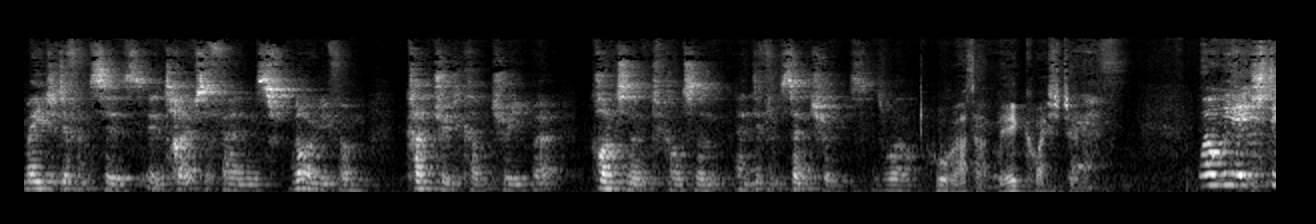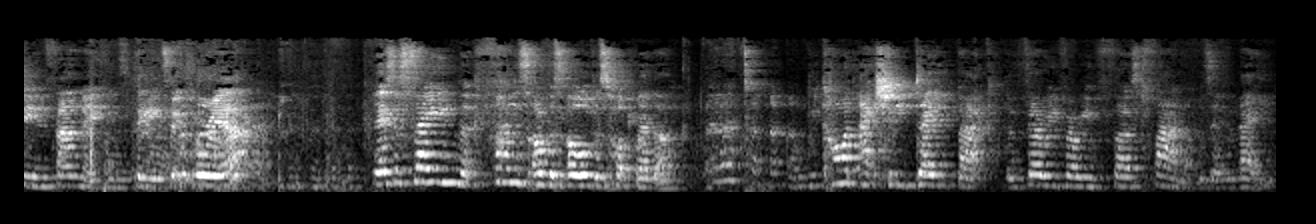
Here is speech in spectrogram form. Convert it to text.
major differences in types of fans, not only from country to country, but continent to continent and different centuries as well? Oh, that's a big question. Well, we PhD in fan making, please, Victoria. There's a saying that fans are as old as hot weather. We can't actually date back the very, very first fan that was ever made.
